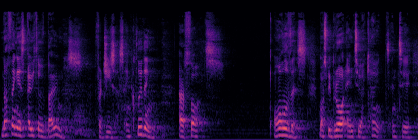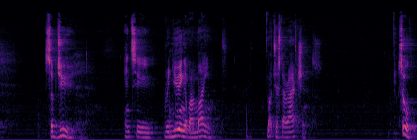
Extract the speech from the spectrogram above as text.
Nothing is out of bounds for Jesus, including our thoughts. All of this must be brought into account, into subdue, into renewing of our mind, not just our actions. So,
